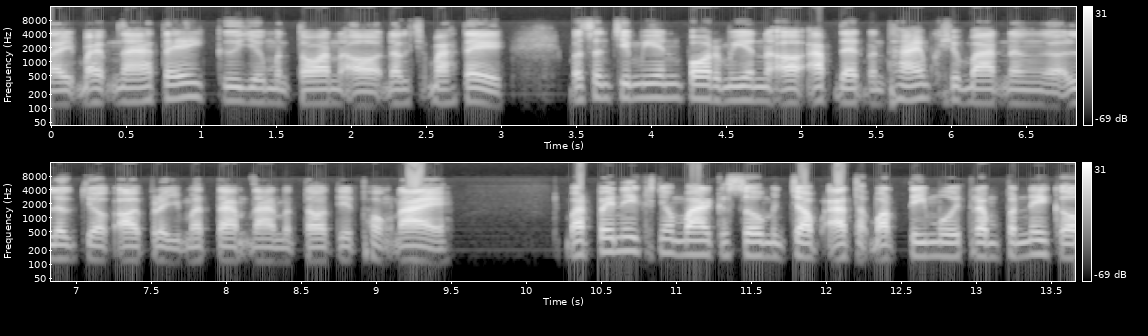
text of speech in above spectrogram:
ណីបែបណាទេ គឺយើងមិនទាន់ដឹងច្បាស់ទេបើសិនជាមានព័ត៌មានអាប់ដេតបន្ថែមខ្ញុំបាទនឹងលើកយកឲ្យប្រិយមិត្តតាមដានបន្តទៀតផងដែរបាទពេលនេះខ្ញុំបាទក៏សូមបញ្ចប់អត្ថបទទី1ត្រឹមប៉ុណ្នេះក៏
